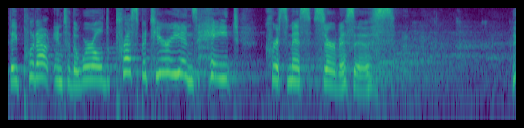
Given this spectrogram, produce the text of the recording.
they put out into the world Presbyterians hate Christmas services.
